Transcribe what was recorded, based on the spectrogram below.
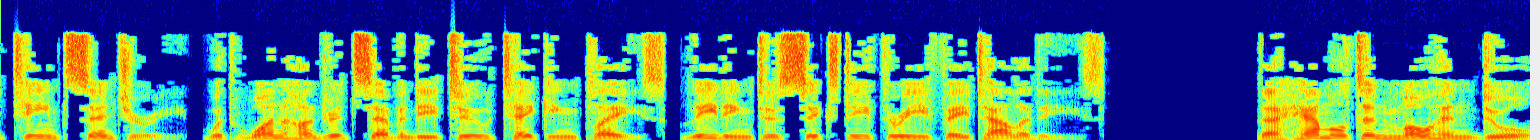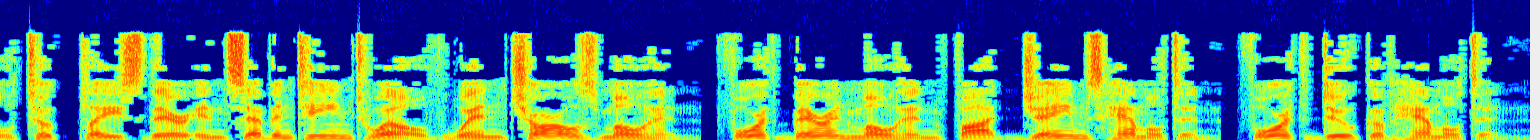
18th century, with 172 taking place, leading to 63 fatalities. The Hamilton-Mohun duel took place there in 1712 when Charles Mohun, 4th Baron Mohun fought James Hamilton, 4th Duke of Hamilton.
